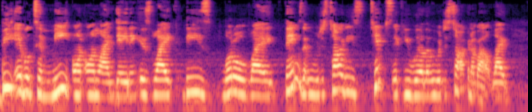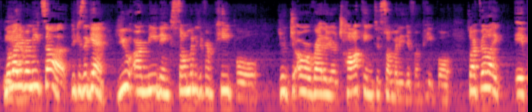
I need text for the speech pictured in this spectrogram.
be able to meet on online dating is like these little like things that we were just talking, these tips, if you will, that we were just talking about. Like, nobody Yeah. ever meets up because again, you are meeting so many different people, you're, or rather, you're talking to so many different people. So I feel like if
